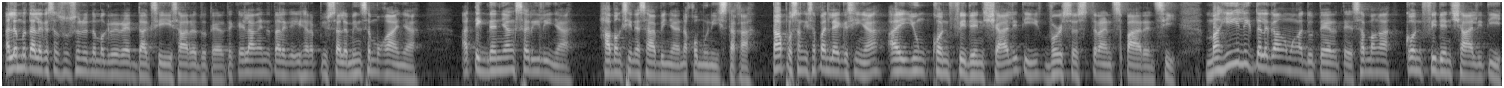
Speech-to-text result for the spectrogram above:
Alam mo talaga sa susunod na magre-red dog si Sara Duterte, kailangan niya talaga iharap yung salamin sa mukha niya at tignan niya ang sarili niya habang sinasabi niya na komunista ka. Tapos ang isa pang legacy niya ay yung confidentiality versus transparency. Mahilig talaga ang mga Duterte sa mga confidentiality,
